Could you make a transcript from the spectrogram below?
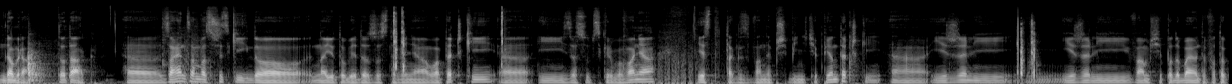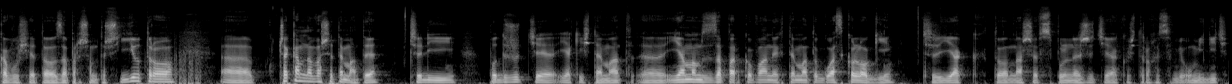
Dobra, to tak. E, zachęcam Was wszystkich do, na YouTubie do zostawienia łapeczki e, i zasubskrybowania. Jest to tak zwane przybicie piąteczki. E, jeżeli, jeżeli Wam się podobają te fotokawusie, to zapraszam też jutro. Czekam na Wasze tematy, czyli podrzućcie jakiś temat. Ja mam z zaparkowanych temat o głaskologii czyli jak to nasze wspólne życie jakoś trochę sobie umilić.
